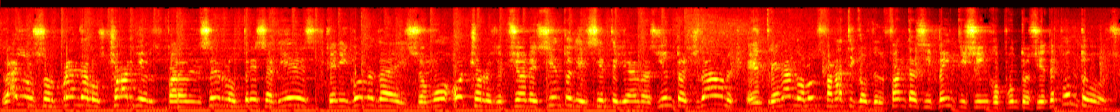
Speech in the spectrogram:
Lions sorprende a los Chargers para vencerlo 13 a 10. Kenny Golladay sumó 8 recepciones, 117 yardas y un touchdown, entregando a los fanáticos del Fantasy 25.7 puntos.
